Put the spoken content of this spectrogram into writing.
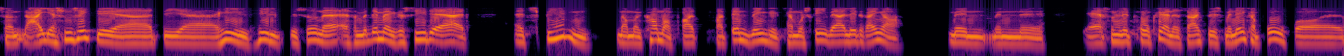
så nej, jeg synes ikke, det er, det er helt, helt ved siden af. Altså, men det man kan sige, det er, at, at speeden, når man kommer fra, fra den vinkel, kan måske være lidt ringere. Men, men øh, ja, sådan lidt provokerende sagt, hvis man ikke har brug for, øh,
